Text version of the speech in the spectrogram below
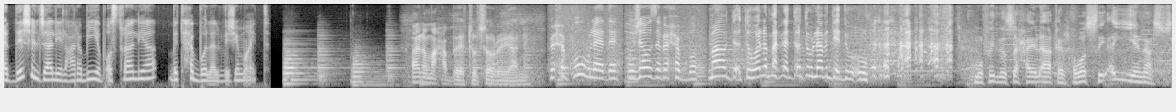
قديش الجالية العربية بأستراليا بتحبوا لل Vegemite؟ أنا ما حبيته sorry يعني. بحبوه ولادي وجوزي بحبه. ما دقته ولا مرة دقته ولا بدي أدوقه. مفيد للصحة إلى الآخر. أوصي أي ناس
